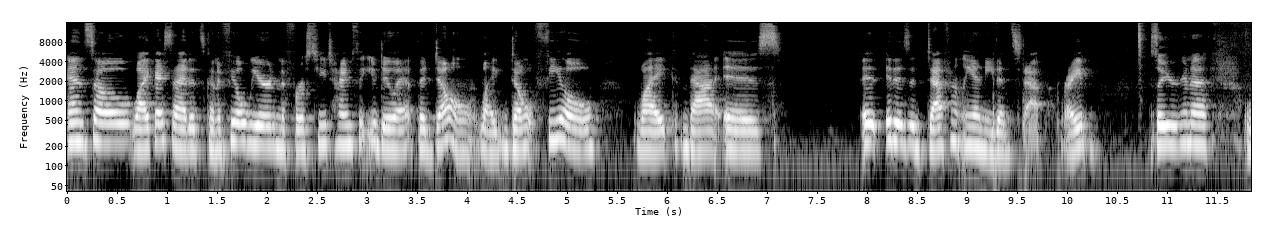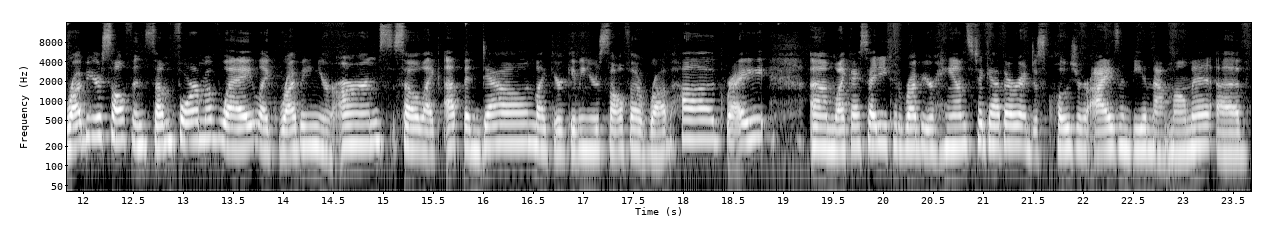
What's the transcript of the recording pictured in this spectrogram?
And so, like I said, it's going to feel weird in the first few times that you do it, but don't, like, don't feel like that is, it, it is a definitely a needed step, right? So you're gonna rub yourself in some form of way, like rubbing your arms, so like up and down, like you're giving yourself a rub hug, right? Um, like I said, you could rub your hands together and just close your eyes and be in that moment of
